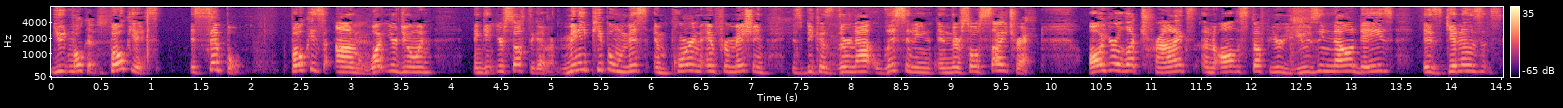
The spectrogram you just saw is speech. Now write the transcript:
you focus. Focus. It's simple. Focus on what you're doing and get yourself together. Many people miss important information is because they're not listening and they're so sidetracked. All your electronics and all the stuff you're using nowadays is getting us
